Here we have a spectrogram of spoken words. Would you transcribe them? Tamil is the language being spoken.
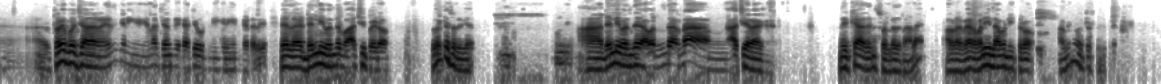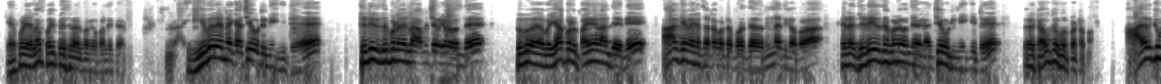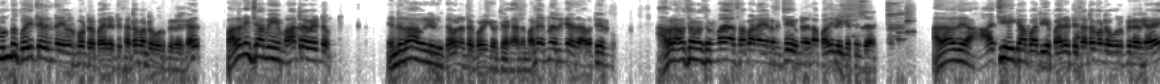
துறை பொதுச்சாளர் எதுக்கு நீங்கள் எல்லாம் சேர்ந்து கட்சி விட்டு நிற்கிறீங்கன்னு கேட்டது? இல்லை டெல்லி வந்து ஆட்சி போயிடும். இவர்கிட்ட சொல்லியிருக்காரு. டெல்லி வந்து அவர் இருந்தாருன்னா ஆட்சியராக நிற்காதுன்னு சொல்றதுனால அவரை வேற வழி இல்லாமல் நிற்கிறோம் அப்படின்னு இவர்கிட்ட சொல்லியிருக்காரு. எப்படியெல்லாம் போய் பேசுறாரு பாருங்க பழனிசாமி இவர் என்ன கட்சியை விட்டு நீக்கிட்டு திடீர் திடீர்னு எல்லா அமைச்சர்கள் வந்து ஏப்ரல் பதினேழாம் தேதி ஆர்கே நகர் சட்டமன்ற பொறுத்த நின்னதுக்கு அப்புறம் என்னை திடீர் திடீர்னு வந்து கட்சியை விட்டு நீக்கிட்டு இவர் கவுக்க முற்பட்டோமா. அதற்கு முன்பு கொதித்தெழுந்த இவர் போன்ற பதினெட்டு சட்டமன்ற உறுப்பினர்கள் பழனிசாமியை மாற்ற வேண்டும் என்றுதான் அவர்கள் கவர்னர்கிட்ட கோரிக்கை வச்சாங்க. அந்த மனு இன்னும் இருக்கு அது அவர்கிட்ட இருக்கும். அவர் அவசர அவசரமா சபாநாயகரை வச்சு இவங்களெல்லாம் பதவி வைக்க செஞ்சார். அதாவது ஆட்சியை காப்பாற்றிய பதினெட்டு சட்டமன்ற உறுப்பினர்களை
